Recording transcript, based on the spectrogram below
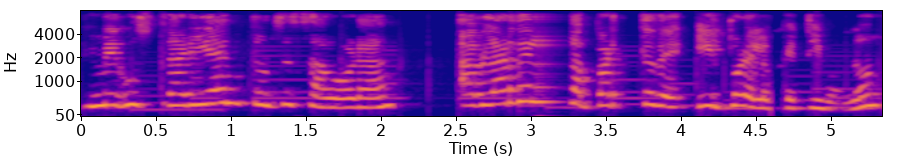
Me gustaría entonces ahora hablar de la parte de ir por el objetivo, ¿no?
